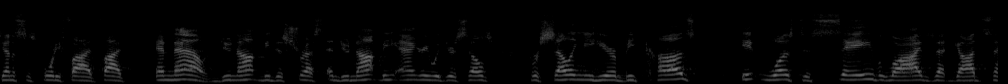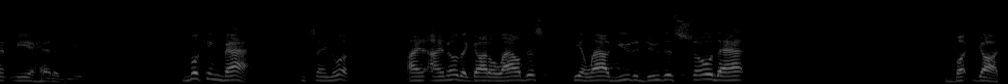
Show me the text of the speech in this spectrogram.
Genesis 45, 5. And now, do not be distressed and do not be angry with yourselves for selling me here because it was to save lives that God sent me ahead of you. Looking back and saying, look, I, I know that God allowed this. He allowed you to do this so that, but God,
